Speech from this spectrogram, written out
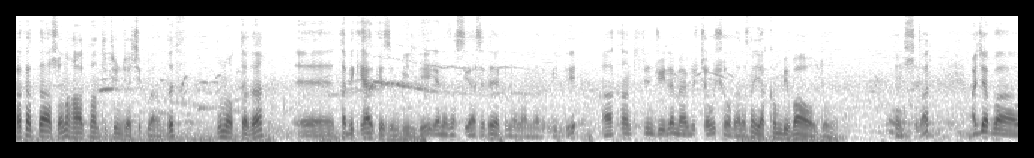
Fakat daha sonra Hakan Tütüncü açıklandı. Bu noktada eee, tabii ki herkesin bildiği, en azından siyasete yakın olanların bildiği Hakan Tütüncü ile Mevlüt Çavuşoğlu arasında yakın bir bağ olduğu konusu var. Acaba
